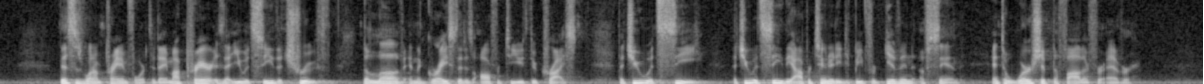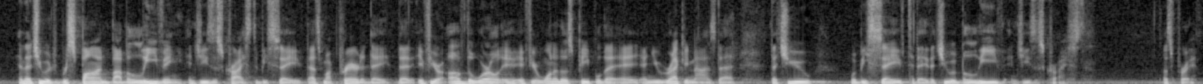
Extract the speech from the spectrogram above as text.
This is what I'm praying for today. My prayer is that you would see the truth the love and the grace that is offered to you through Christ. That you would see, that you would see the opportunity to be forgiven of sin and to worship the Father forever. And that you would respond by believing in Jesus Christ to be saved. That's my prayer today. That if you're of the world, if you're one of those people that, and you recognize that, that you would be saved today, that you would believe in Jesus Christ. Let's pray.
